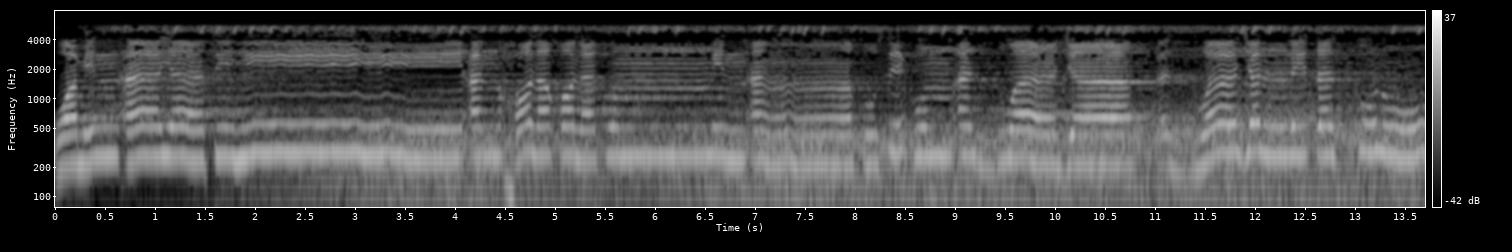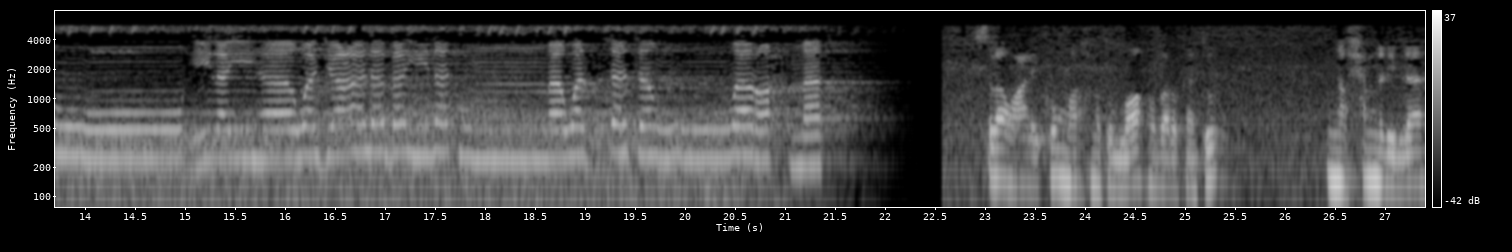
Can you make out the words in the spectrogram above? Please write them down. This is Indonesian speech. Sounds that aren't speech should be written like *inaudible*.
ومن آياته أن خلق لكم من أنفسكم أزواجا أزواجا لتسكنوا إليها وجعل بينكم مودة ورحمة. السلام عليكم ورحمة الله وبركاته. إن الحمد لله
